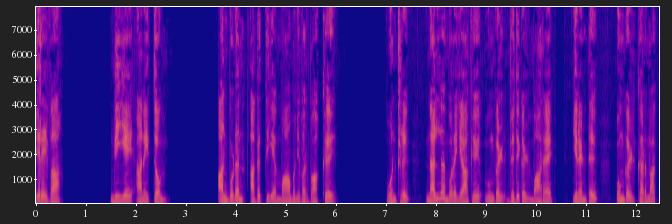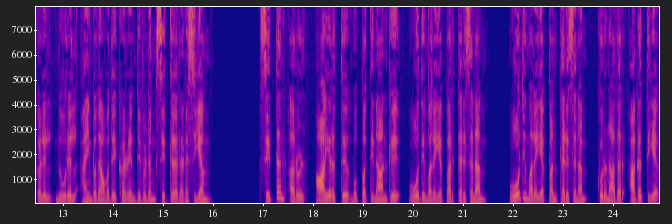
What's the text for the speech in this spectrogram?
இறைவா நீயே அனைத்தும். அன்புடன் அகத்திய மாமுனிவர் வாக்கு. ஒன்று நல்ல முறையாக உங்கள் விதிகள் மாற. இரண்டு உங்கள் கர்மாக்களில் நூறில் ஐம்பதாவது கழிந்துவிடும் சித்த ரகசியம். சித்தன் அருள் ஆயிரத்து முப்பத்தி நான்கு ஓதிமலையப்பர் தரிசனம். ஓதிமலையப்பன் தரிசனம் குருநாதர் அகத்திய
